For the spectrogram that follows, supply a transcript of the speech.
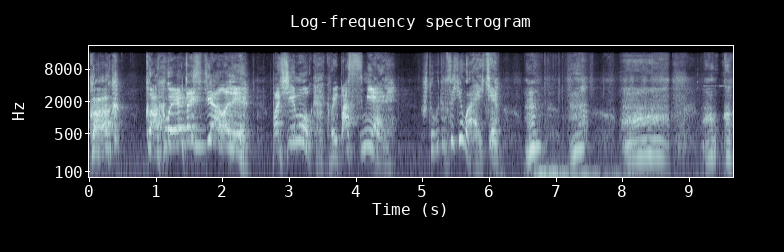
Как? Как вы это сделали? Почему? Как вы посмели? Что вы там затеваете? М? М? А, а, а.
